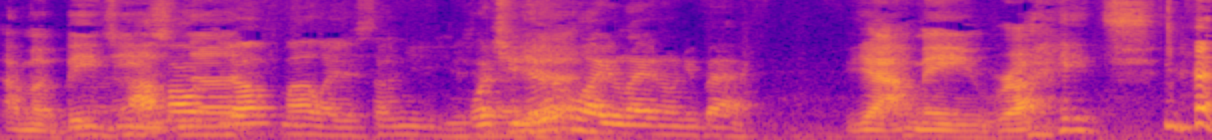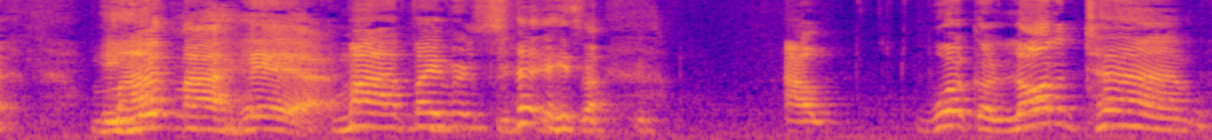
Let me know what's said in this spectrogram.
I'm a Bee Gees I marked it nut. off my list. I knew you. What you Yeah. doing while you're laying on your back? Yeah, I mean, right? he My- hit my hair. My favorite like, I work a lot of time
